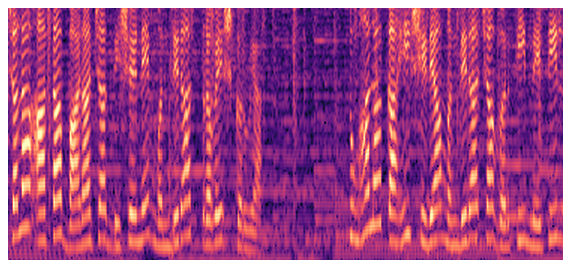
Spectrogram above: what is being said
चला आता बाणाच्या दिशेने मंदिरात प्रवेश करूया. तुम्हाला काही शिड्या मंदिराच्या वरती नेतील.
